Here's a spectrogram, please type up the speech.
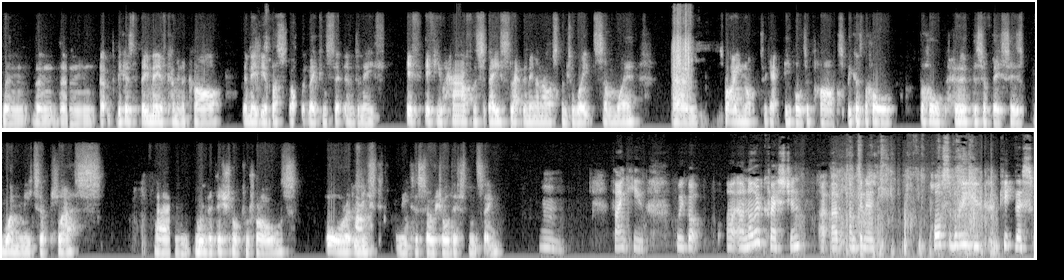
than than than uh, because they may have come in a car. There may be a bus stop that they can sit underneath. If if you have the space, let them in and ask them to wait somewhere. Um, try not to get people to pass because the whole the whole purpose of this is one meter plus um, with additional controls, or at least meter social distancing. Mm. Thank you. We've got another question. I, am going to possibly keep this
